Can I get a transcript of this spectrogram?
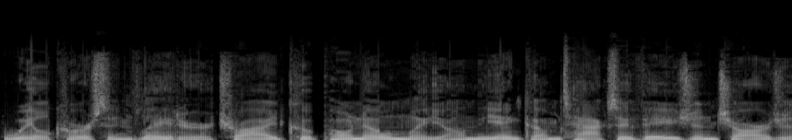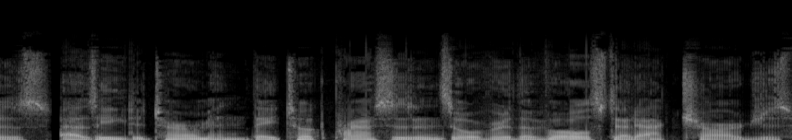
Wilkerson later tried Capone only on the income tax evasion charges as he determined they took precedence over the Volstead Act charges.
